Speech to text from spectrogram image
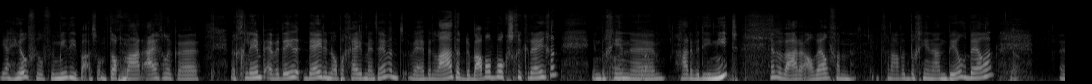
ja, heel veel familie was. Om toch maar eigenlijk een glimp. En we de- deden op een gegeven moment, hè, want we hebben later de babbelbox gekregen. In het begin eh, hadden we die niet. En we waren al wel van, vanaf het begin aan het beeld bellen. Ja. Eh,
